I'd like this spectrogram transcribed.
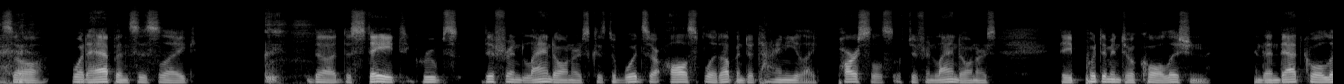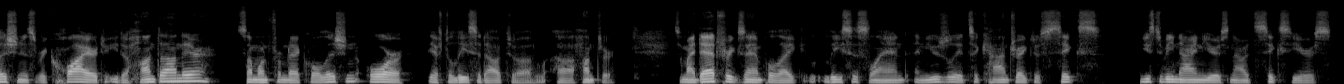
So what happens is like the the state groups different landowners because the woods are all split up into tiny like parcels of different landowners. They put them into a coalition, and then that coalition is required to either hunt on there, someone from that coalition, or they have to lease it out to a, a hunter. So my dad, for example, like leases land, and usually it's a contract of six. Used to be nine years, now it's six years.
